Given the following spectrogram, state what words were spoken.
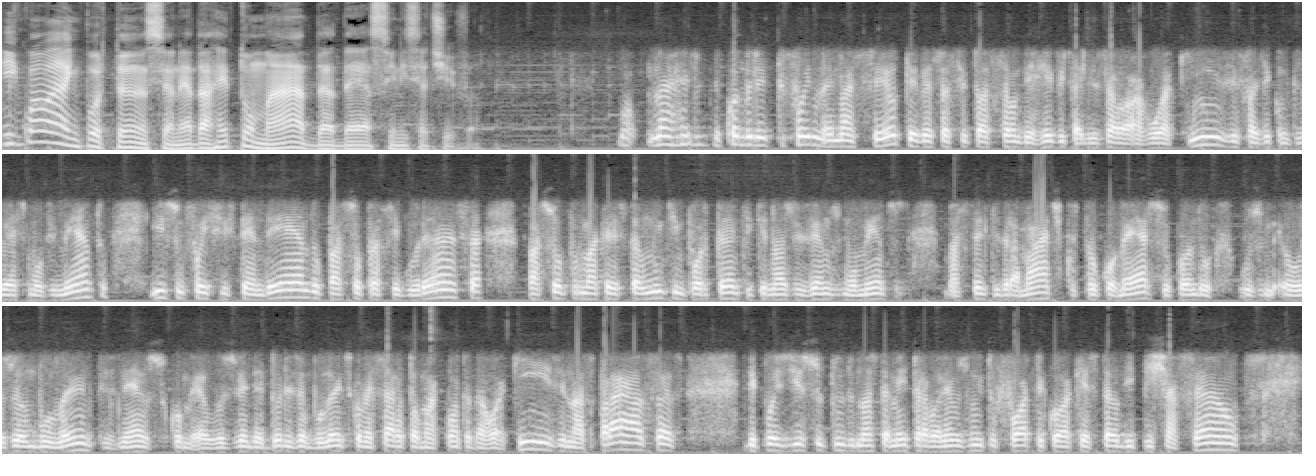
E qual a importância né, da retomada dessa iniciativa? Bom, na, quando ele foi nasceu, teve essa situação de revitalizar a Rua 15, fazer com que tivesse movimento. Isso foi se estendendo, passou para a segurança, passou por uma questão muito importante que nós vivemos momentos bastante dramáticos para o comércio, quando os, os ambulantes, né, os, os, vendedores ambulantes começaram a tomar conta da Rua 15, nas praças. Depois disso tudo, nós também trabalhamos muito forte com a questão de pichação.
